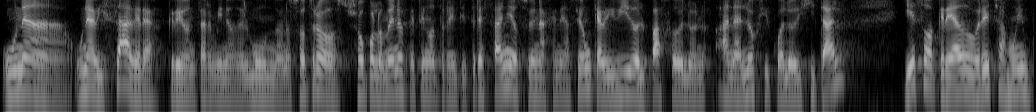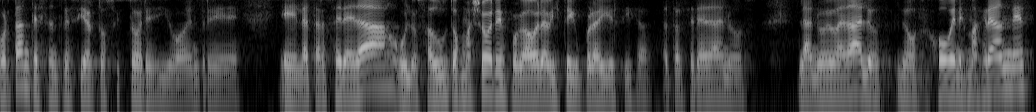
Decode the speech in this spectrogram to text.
una, una, bisagra, creo, en términos del mundo. Nosotros, yo por lo menos que tengo 33 años, soy una generación que ha vivido el paso de lo analógico a lo digital y eso ha creado brechas muy importantes entre ciertos sectores, digo, entre eh, la tercera edad o los adultos mayores, porque ahora viste que por ahí decís la, tercera edad, nos, la nueva edad, los, los, jóvenes más grandes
